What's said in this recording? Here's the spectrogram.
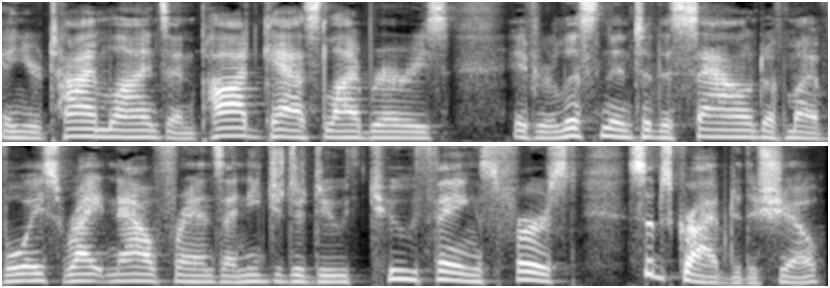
in your timelines and podcast libraries. If you're listening to the sound of my voice right now, friends, I need you to do two things. First, subscribe to the show.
